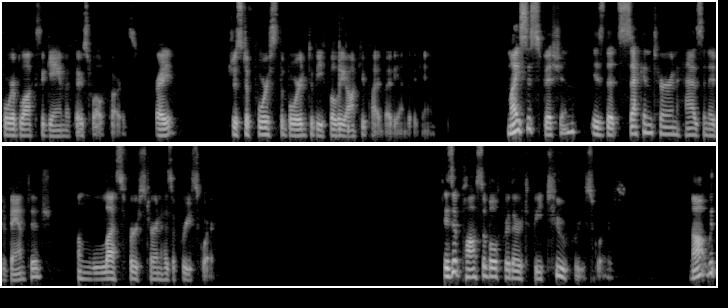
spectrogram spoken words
four blocks a game if there's 12 cards, right? Just to force the board to be fully occupied by the end of the game. My suspicion is that second turn has an advantage unless first turn has a free square. Is it possible for there to be two free squares? Not with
